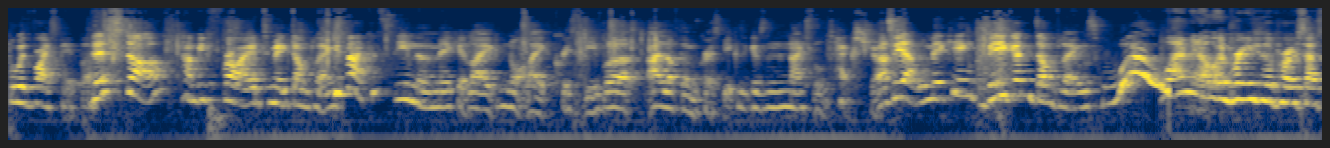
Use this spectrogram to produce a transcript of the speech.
but with rice paper. This stuff can be fried to make dumplings. Be fair, I could steam them and make it like, not like crispy, but I love them crispy because it gives them a nice little texture. So yeah, we're making vegan dumplings. Woo! Well, I mean, I won't bring you through the process,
